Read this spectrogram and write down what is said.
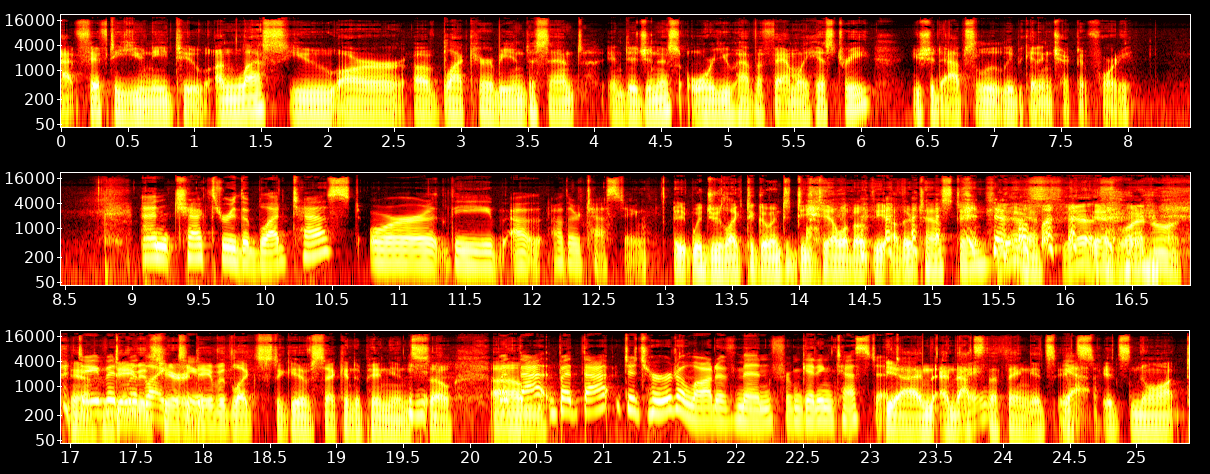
at 50 you need to. Unless you are of black caribbean descent indigenous or you have a family history you should absolutely be getting checked at 40 and check through the blood test or the uh, other testing. Would you like to go into detail about the other testing? no. Yes, yes. Yeah. Why not? Yeah. David David's like here. To. David likes to give second opinions. So, but um, that but that deterred a lot of men from getting tested. Yeah, and, and that's right? the thing. It's it's yeah. it's not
